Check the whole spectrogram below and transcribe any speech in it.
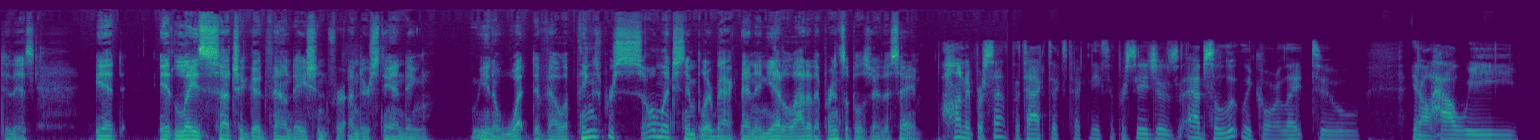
to this, it it lays such a good foundation for understanding you know what developed. Things were so much simpler back then and yet a lot of the principles are the same. 100% the tactics techniques and procedures absolutely correlate to you know how we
